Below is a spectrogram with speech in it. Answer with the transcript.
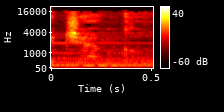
Jungle.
